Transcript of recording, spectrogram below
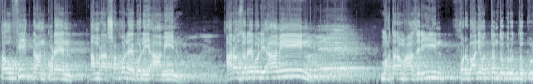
তৌফিক দান করেন। আমরা সকলে বলি আমিন। আরও জোরে বলি আমিন। মোহতারাম হাজরিন কোরবানি অত্যন্ত গুরুত্বপূর্ণ।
